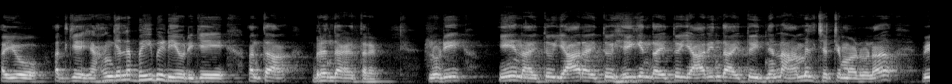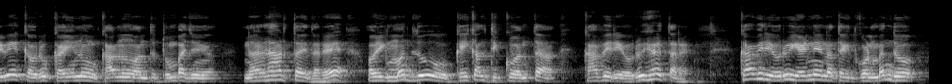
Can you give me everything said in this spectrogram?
ಅಯ್ಯೋ ಅದಕ್ಕೆ ಹಾಗೆಲ್ಲ ಬೈಬೇಡಿ ಅವರಿಗೆ ಅಂತ ಬೃಂದ ಹೇಳ್ತಾರೆ. ನೋಡಿ, ಏನಾಯಿತು, ಯಾರಾಯಿತು, ಹೇಗಿಂದಾಯಿತು ಯಾರಿಂದ ಆಯಿತು ಇದನ್ನೆಲ್ಲ ಆಮೇಲೆ ಚರ್ಚೆ ಮಾಡೋಣ. ವಿವೇಕ್ ಅವರು ಕೈನು ಕಾನು ಅಂತ ತುಂಬ ಜ ನರಳಾಡ್ತಾ ಇದ್ದಾರೆ. ಅವ್ರಿಗೆ ಮೊದಲು ಕೈಕಾಲು ತಿಕ್ಕು ಅಂತ ಕಾವೇರಿ ಅವರು ಹೇಳ್ತಾರೆ. ಕಾವೇರಿಯವರು ಎಣ್ಣೆನ ತೆಗೆದುಕೊಂಡು ಬಂದು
